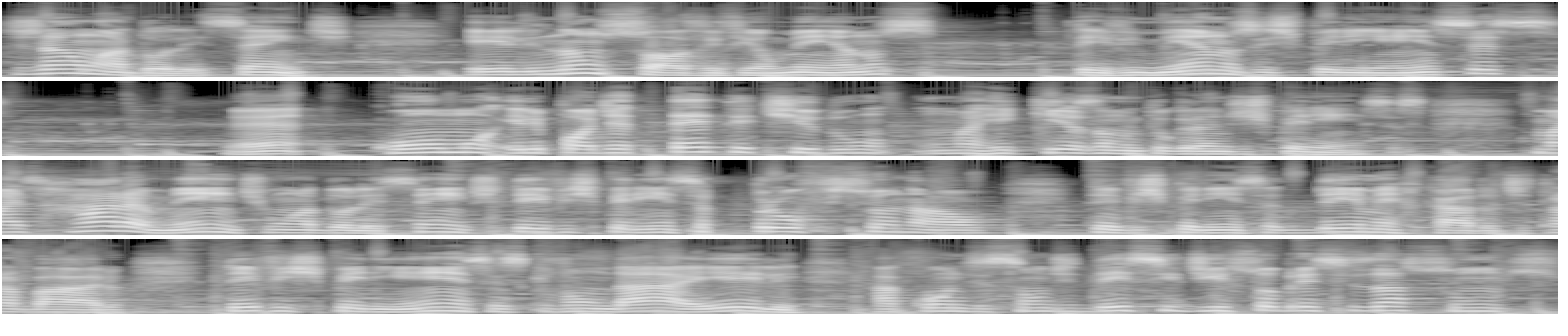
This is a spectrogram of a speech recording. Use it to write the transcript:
Já um adolescente, ele não só viveu menos, teve menos experiências, é, como ele pode até ter tido uma riqueza muito grande de experiências, mas raramente um adolescente teve experiência profissional, teve experiência de mercado de trabalho, teve experiências que vão dar a ele a condição de decidir sobre esses assuntos.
